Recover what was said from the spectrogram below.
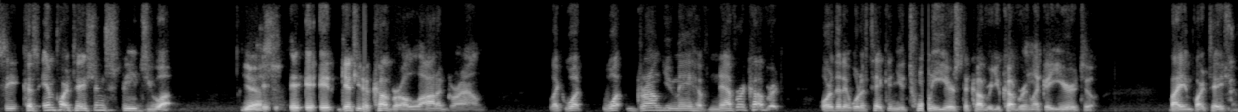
see because impartation speeds you up. Yes. it, it, it, gets you to cover a lot of ground. Like what what ground you may have never covered or that it would have taken you 20 years to cover you cover in like a year or two by impartation.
